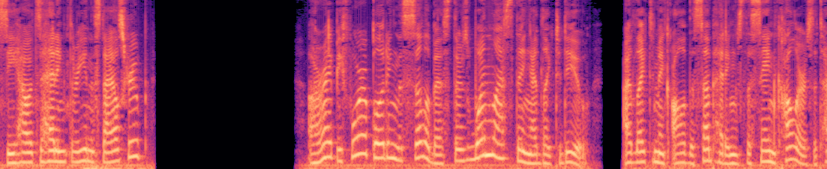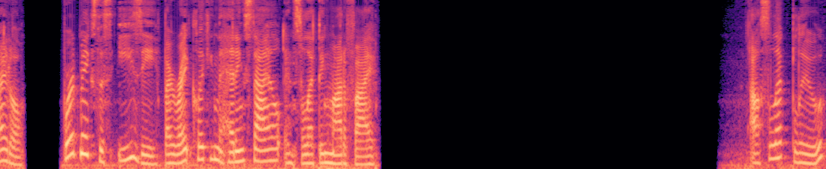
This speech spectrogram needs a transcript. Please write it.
See how it's a heading 3 in the styles group? Alright, before uploading the syllabus, there's one last thing I'd like to do. I'd like to make all of the subheadings the same color as the title. Word makes this easy by right-clicking the heading style and selecting Modify. I'll select blue,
